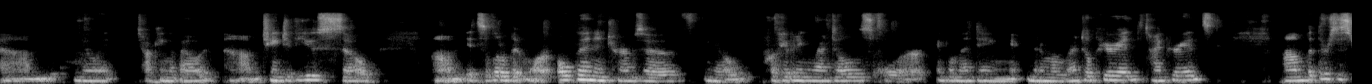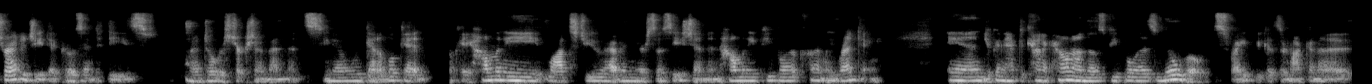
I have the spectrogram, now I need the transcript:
um, you know, talking about um, change of use. So um, it's a little bit more open in terms of, you know, prohibiting rentals or implementing minimum rental periods, time periods. Um, but there's a strategy that goes into these rental restriction amendments. You know, we've got to look at, okay, how many lots do you have in your association and how many people are currently renting? And you're going to have to kind of count on those people as no votes, right? Because they're not going to,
